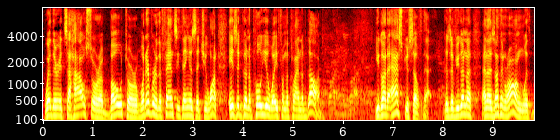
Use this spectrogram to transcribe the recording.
whether it's a house or a boat or whatever the fancy thing is that you want, is it going to pull you away from the plan of God? You got to ask yourself that. Because if you're going to, and there's nothing wrong with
